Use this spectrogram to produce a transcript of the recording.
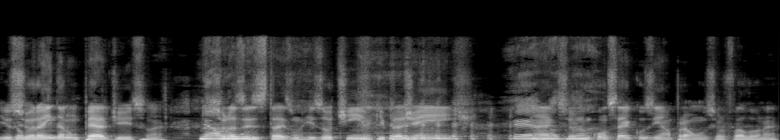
E o senhor ainda não perde isso, né? o Não, senhor às não- vezes traz um risotinho aqui pra gente, é, né? Que o senhor não- não consegue cozinhar pra um, o senhor falou, né?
